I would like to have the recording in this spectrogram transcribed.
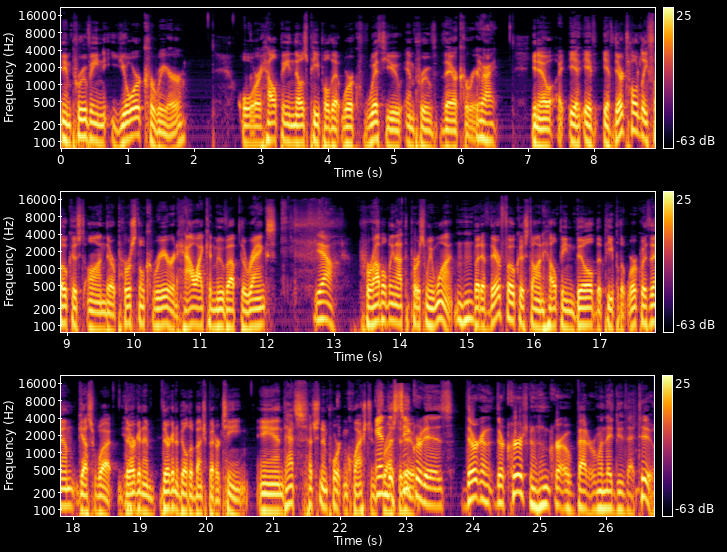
improving your career, or helping those people that work with you improve their career? Right. You know, if, if, if they're totally focused on their personal career and how I can move up the ranks, Yeah. probably not the person we want. Mm-hmm. But if they're focused on helping build the people that work with them, guess what? They're gonna they're gonna build a much better team, and that's such an important question And for the us to secret do. is they're gonna their career's gonna grow better when they do that too.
